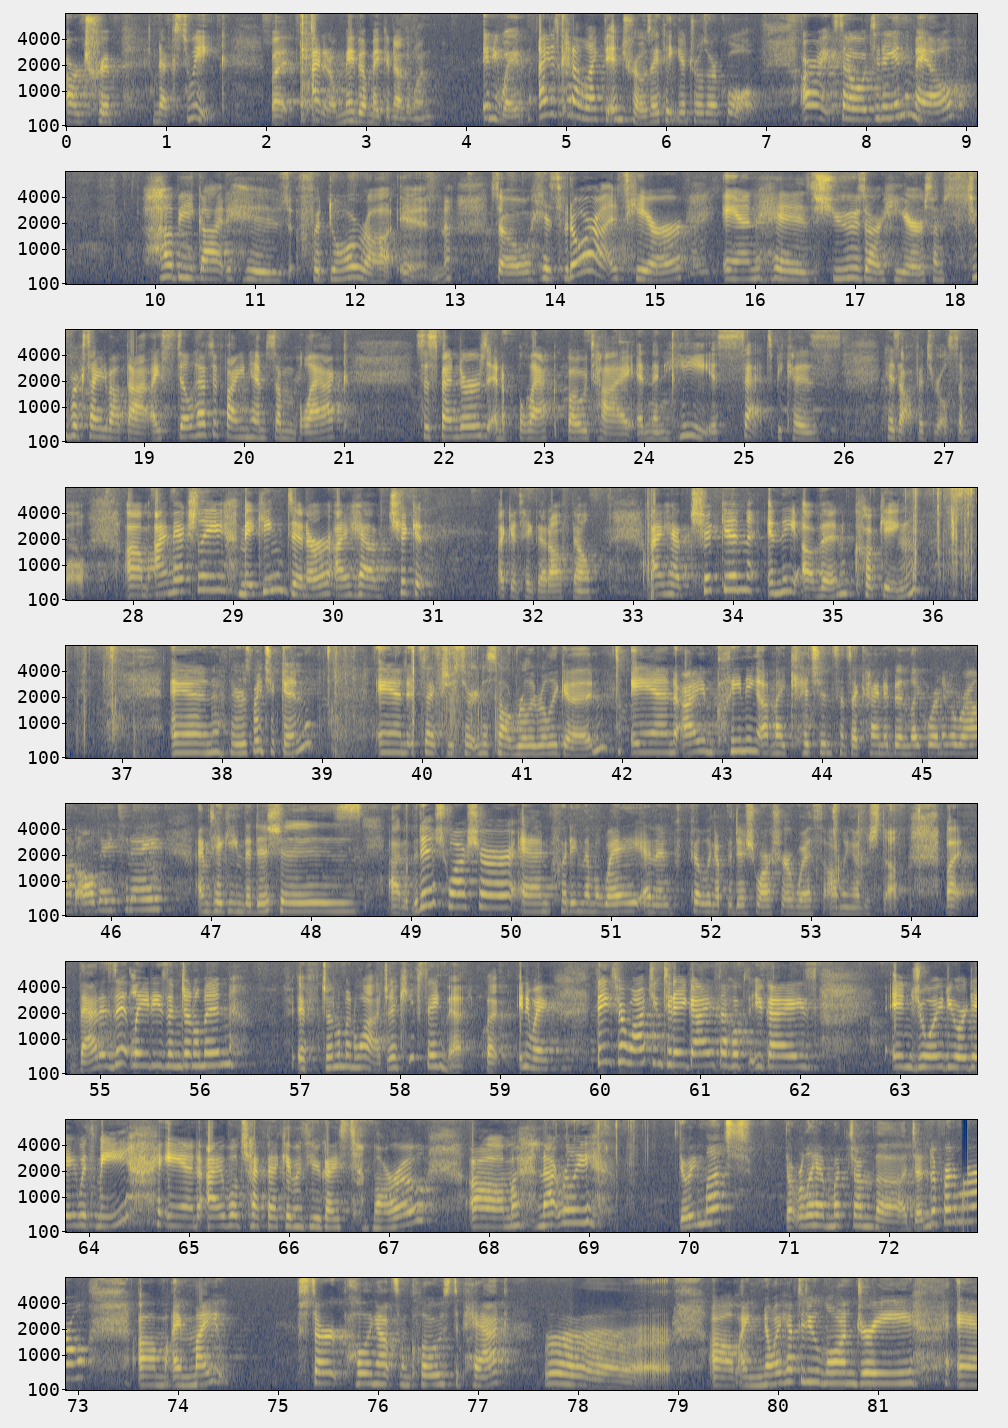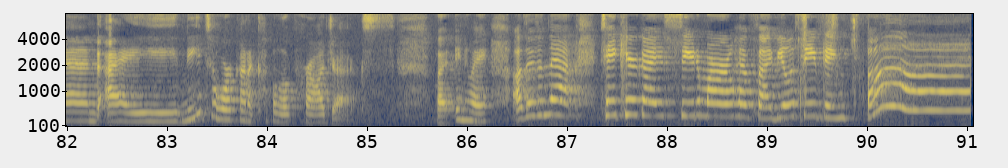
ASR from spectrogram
our trip next week. But I don't know, maybe I'll make another one anyway, I just kind of like the intros. I think intros are cool. All right, so today in the mail, hubby got his fedora in. So his fedora is here and his shoes are here. So I'm super excited about that. I still have to find him some black suspenders and a black bow tie and then he is set because his outfit's real simple. Um, I'm actually making dinner. I have chicken I can take that off now. I have chicken in the oven cooking. And there's my chicken. And it's actually starting to smell really, really good. And I am cleaning up my kitchen since I kind of been like running around all day today. I'm taking the dishes out of the dishwasher and putting them away and then filling up the dishwasher with all my other stuff. But that is it, ladies and gentlemen if gentlemen watch. I keep saying that. But anyway, thanks for watching today, guys. I hope that you guys enjoyed your day with me and I will check back in with you guys tomorrow. Um, not really doing much. Don't really have much on the agenda for tomorrow. Um, I might start pulling out some clothes to pack. Um, I know I have to do laundry and I need to work on a couple of projects. But anyway, other than that, take care, guys. See you tomorrow. Have a fabulous evening. Bye.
